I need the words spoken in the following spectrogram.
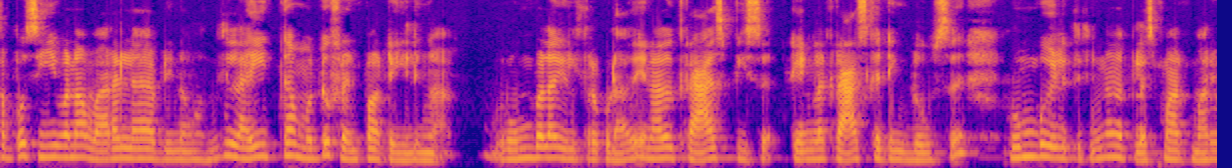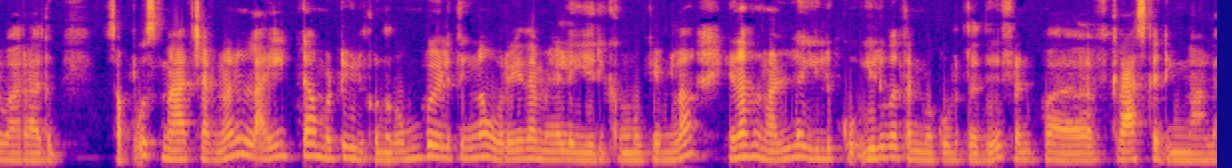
சப்போஸ் ஈவனாக வரலை அப்படின்னா வந்து லைட்டாக மட்டும் ஃப்ரண்ட் பார்ட்டை இழுங்க. ரொம்பலாம் இழுத்துறக்கூடாது. ஏன்னா அது கிராஸ் பீஸு ஓகேங்களா கிராஸ் கட்டிங் ப்ளவுஸு ரொம்ப இழுத்துட்டிங்கன்னா அந்த ப்ளஸ் மார்க் மாதிரி வராது. சப்போஸ் மேட்ச் ஆகினாலும் லைட்டாக மட்டும் இழுக்கணும். ரொம்ப இழுத்திங்கன்னா ஒரே தான் மேலே ஏறிக்கும் ஓகேங்களா ஏன்னா அது நல்லா இழுக்கும். இழுவத்தன்மை கொடுத்தது ஃப்ரண்ட் கிராஸ் கட்டிங்னால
